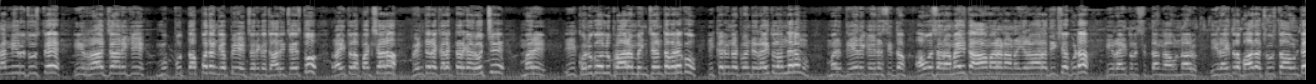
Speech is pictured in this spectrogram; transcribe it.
కన్నీరు చూస్తే ఈ రాజ్యానికి ముప్పు తప్పదని చెప్పి హెచ్చరిక జారీ చేస్తూ రైతుల పక్షాన వెంటనే కలెక్టర్ గారు వచ్చి మరి ఈ కొనుగోళ్ళు ప్రారంభించేంత వరకు ఇక్కడ ఉన్నటువంటి రైతులందరం మరి దేనికైనా సిద్ధం. అవసరమైతే ఆమరణ నిరాహార దీక్ష కూడా ఈ రైతులు సిద్ధంగా ఉన్నారు. ఈ రైతుల బాధ చూస్తా ఉంటే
